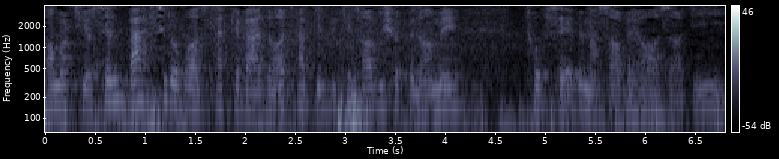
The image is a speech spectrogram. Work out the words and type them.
آمارتیاسن بحثی رو باز کرد که بعدها تبدیل به کتابی شد به نام توسعه به مسابه آزادی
